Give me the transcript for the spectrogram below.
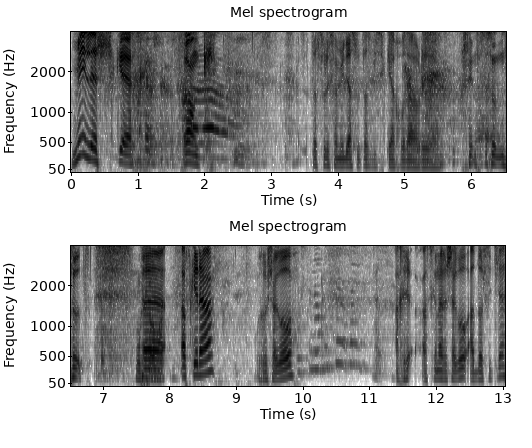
Mil esker, Frank. Eta zure familia zutaz bizika joda hori entzun dut. Musuama. Uh, azkena, otai? Arre- azkena Rechago, Adolf Hitler.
